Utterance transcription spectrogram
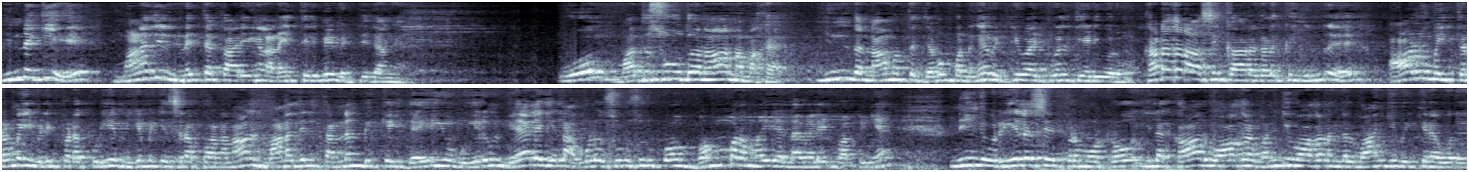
இன்னைக்கு மனதில் நினைத்த காரியங்கள் அனைத்திலுமே வெற்றி தாங்க. ஓம் மதுசூதனா நமக. இந்த நாமத்தை ஜெபம் பண்ணுங்க வெற்றி வாய்ப்புகள் தேடி வரும். கடகராசிக்காரர்களுக்கு இன்று ஆளுமை திறமை வெளிப்படக்கூடிய மிக மிக சிறப்பான நாள். மனதில் தன்னம்பிக்கை தைரியம் உயரும் வேலையில் அவ்வளோ சுறுசுறுப்பாக பம்பரமாக எல்லா வேலையும் பார்ப்பீங்க. நீங்கள் ஒரு ரியல் எஸ்டேட் ப்ரமோட்டரோ இல்லை கார் வாக வண்டி வாகனங்கள் வாங்கி விற்கிற ஒரு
